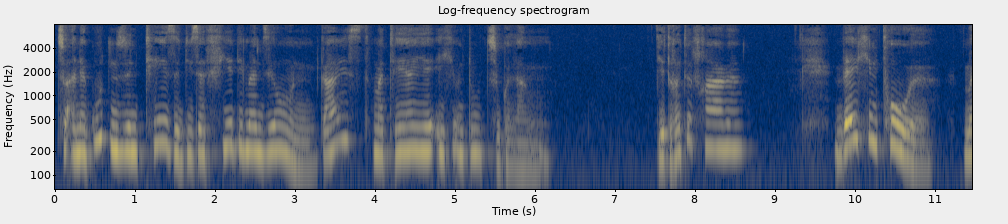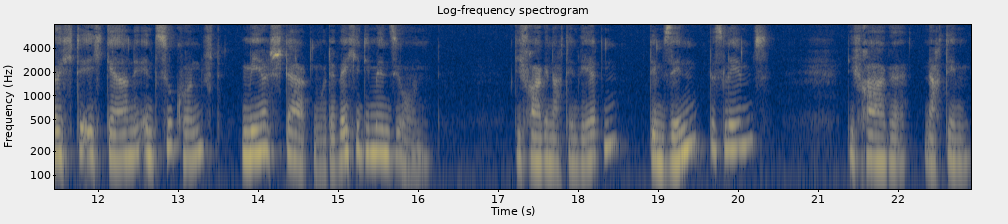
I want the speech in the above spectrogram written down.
zu einer guten Synthese dieser vier Dimensionen Geist, Materie, Ich und Du zu gelangen? Die dritte Frage, welchen Pol möchte ich gerne in Zukunft mehr stärken oder welche Dimension? Die Frage nach den Werten, dem Sinn des Lebens, die Frage nach den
